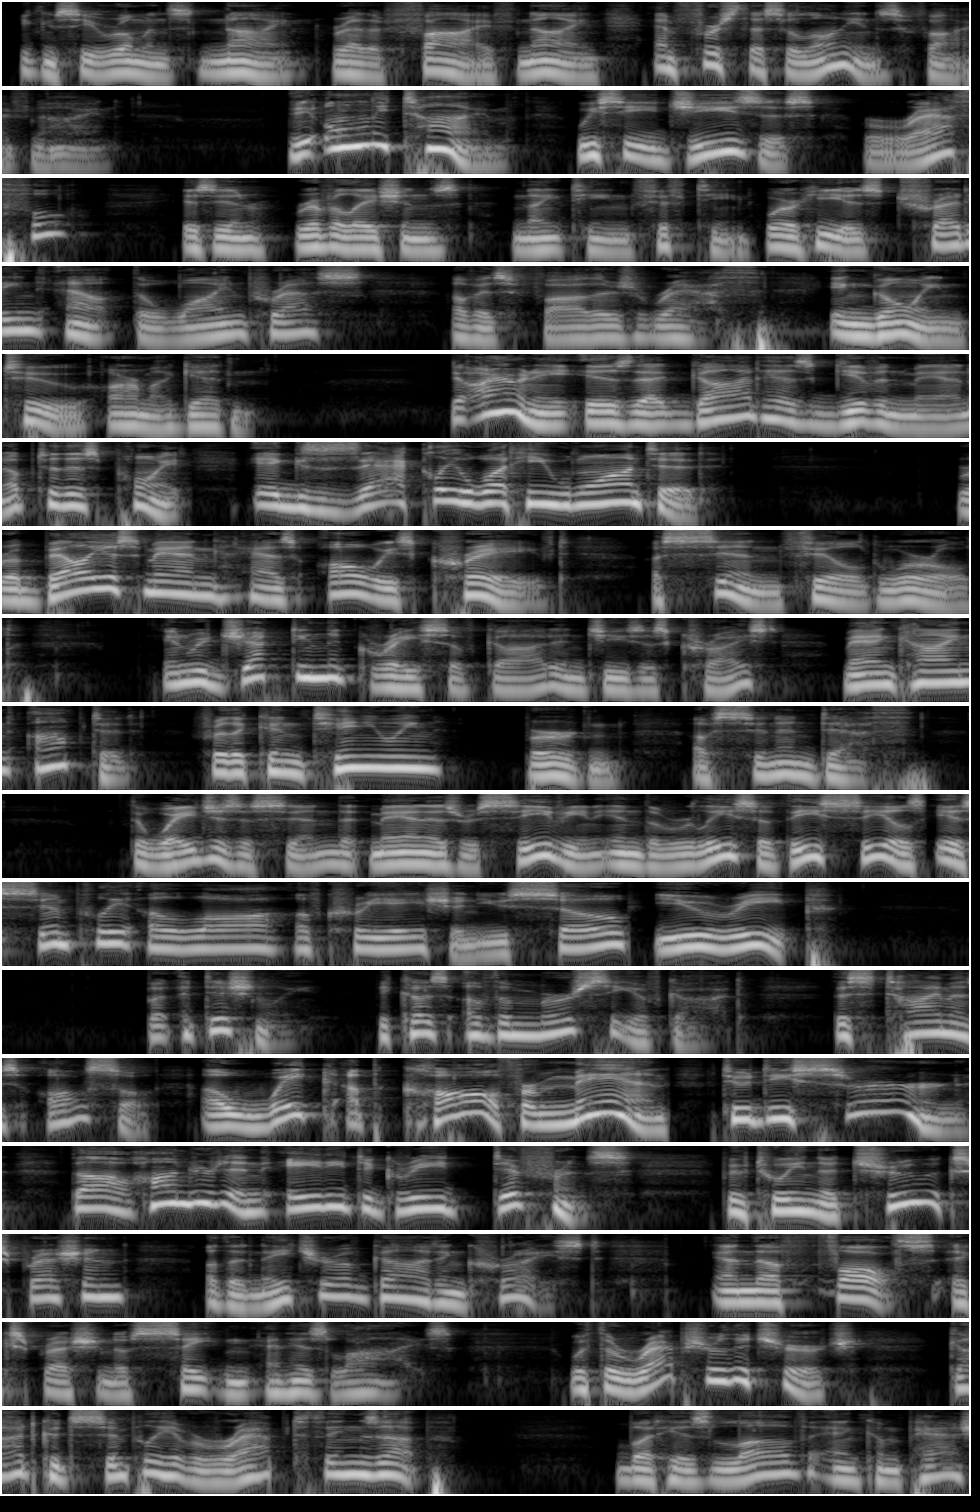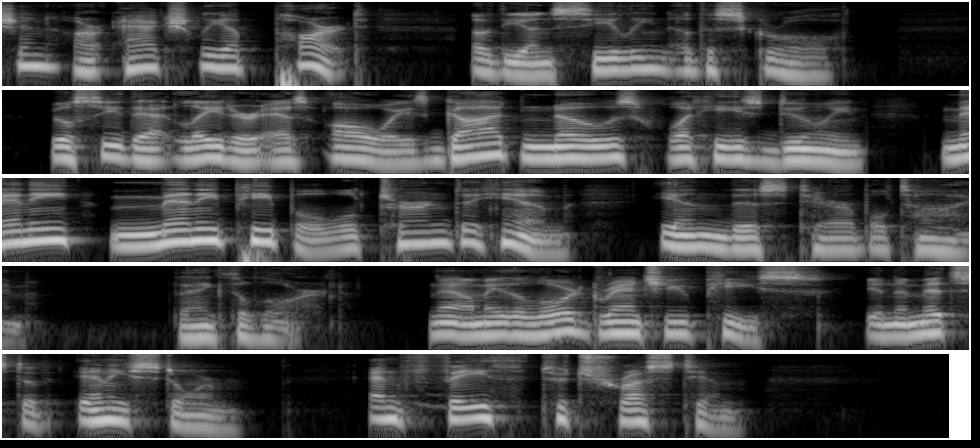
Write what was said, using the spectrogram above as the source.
You can see Romans 9, rather 5, 9, and 1 Thessalonians 5, 9. The only time we see Jesus wrathful is in Revelations 19:15, where he is treading out the winepress of his Father's wrath in going to Armageddon. The irony is that God has given man up to this point exactly what he wanted. Rebellious man has always craved a sin filled world. In rejecting the grace of God in Jesus Christ, mankind opted for the continuing burden of sin and death. The wages of sin that man is receiving in the release of these seals is simply a law of creation. You sow, you reap. But additionally, because of the mercy of God, this time is also a wake up call for man to discern the 180 degree difference between the true expression of the nature of God in Christ and the false expression of Satan and his lies. With the rapture of the church, God could simply have wrapped things up, but his love and compassion are actually a part of the unsealing of the scroll. We'll see that later, as always. God knows what he's doing. Many, many people will turn to him in this terrible time. Thank the Lord. Now, may the Lord grant you peace in the midst of any storm and faith to trust Him.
